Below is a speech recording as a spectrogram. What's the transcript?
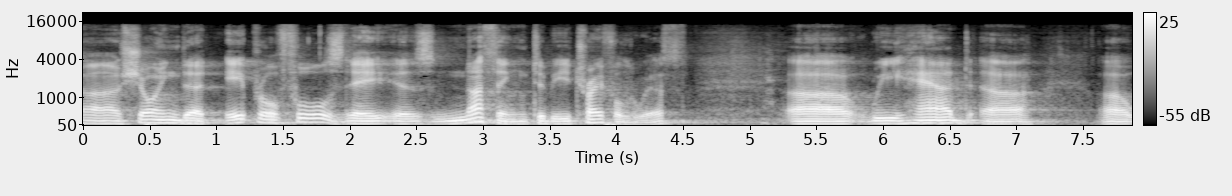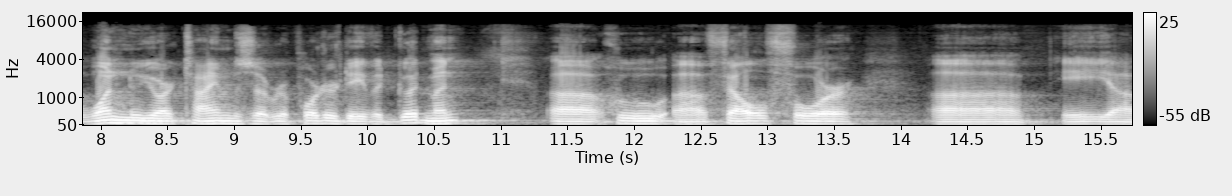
uh, showing that April Fool's Day is nothing to be trifled with, uh, we had uh, uh, one New York Times uh, reporter, David Goodman, who fell for a, uh,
